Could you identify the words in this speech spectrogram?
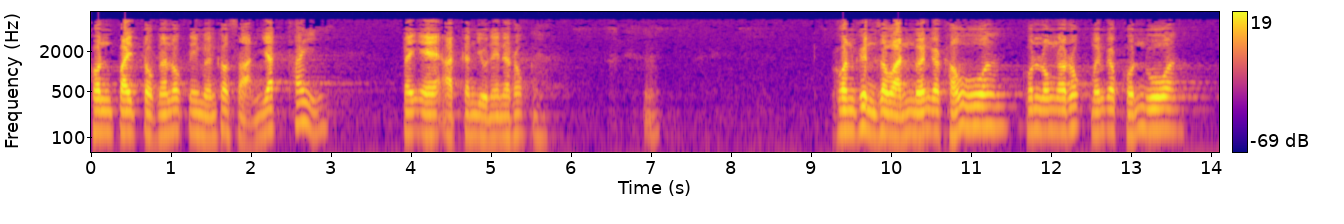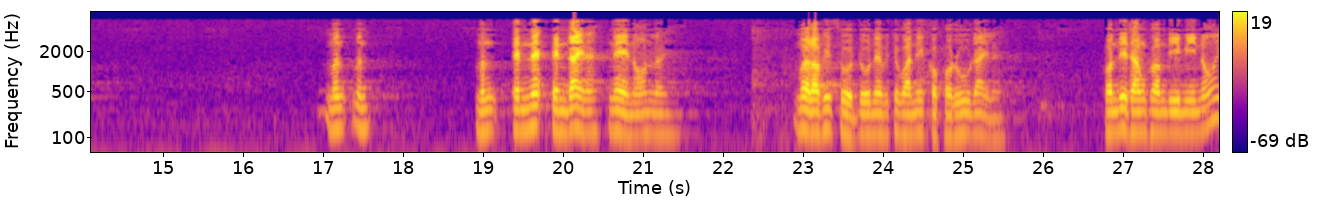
คนไปตกนรกนี่เหมือนข้าวสารยัดไถ่ไปแออัดกันอยู่ในนรก คนขึ้นสวรรค์เหมือนกับเขาวัว คนลงนรกเหมือนกับขนวัว มันมันมันเป็นแน่เป็นได้นะแน่นอนเลย เมื่อเราพิสูจน์ดูในปัจจุบันนี้ก็พอรู้ได้เลย คนที่ทำความดีมีน้อย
